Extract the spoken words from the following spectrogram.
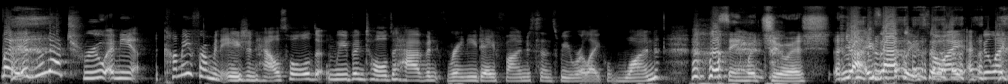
But isn't that true? I mean, coming from an Asian household, we've been told to have a rainy day fund since we were like one. Same with Jewish. yeah, exactly. So I, I feel like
